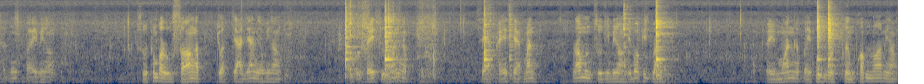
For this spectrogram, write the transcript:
ถัดลงไปพี่น้อง สูตรทุ่มปลาลูกสองครับจวดจาดย่างเดียวพี่น้อง สูตรใช้สูตรมันครับแสบไผ่แสบมันแล้วมึงสูตรนี้พี่น้องที่บ่ผิดหวังไปม้อนกับไปพุ่งบดเพิ่มความนัวพี่น้อง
